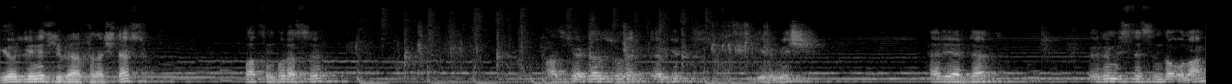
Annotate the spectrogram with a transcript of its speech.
Gördüğünüz gibi arkadaşlar. Bakın burası askerden sonra örgüt girmiş. Her yerde ölüm listesinde olan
